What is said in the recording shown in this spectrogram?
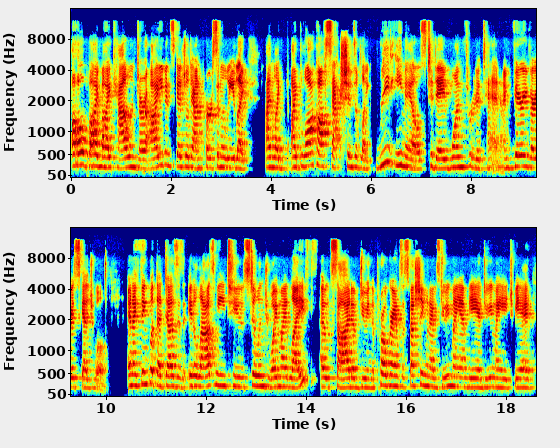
all by my calendar. I even schedule down personally, like I'm like, I block off sections of like, read emails today, one through to 10. I'm very, very scheduled. And I think what that does is it allows me to still enjoy my life outside of doing the programs, especially when I was doing my MBA and doing my HBA.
